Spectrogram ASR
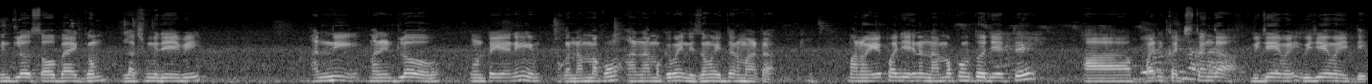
ఇంట్లో సౌభాగ్యం లక్ష్మీదేవి అన్నీ మన ఇంట్లో ఉంటాయని ఒక నమ్మకం ఆ నమ్మకమే నిజమైద్ది అనమాట మనం ఏ పని చేసినా నమ్మకంతో చేస్తే ఆ పని ఖచ్చితంగా విజయం విజయమైద్ది.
